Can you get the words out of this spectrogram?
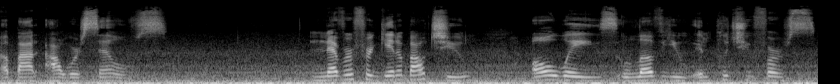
about ourselves. Never forget about you. Always love you and put you first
